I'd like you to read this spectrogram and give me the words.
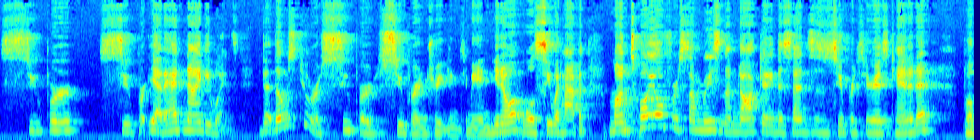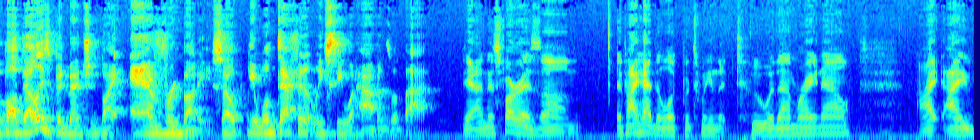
super, super. Yeah, they had 90 wins. Those two are super, super intriguing to me. And you know what? We'll see what happens. Montoyo, for some reason, I'm not getting the sense is a super serious candidate, but Baldelli's been mentioned by everybody. So you will definitely see what happens with that. Yeah, and as far as um, if I had to look between the two of them right now, I, I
